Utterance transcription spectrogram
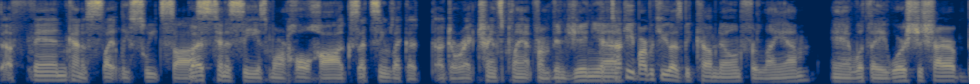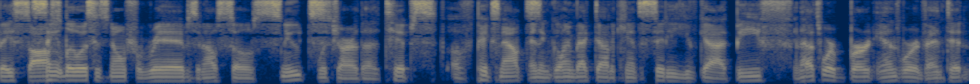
a, thin, kind of slightly sweet sauce. West Tennessee is more whole hogs. That seems like a, a direct transplant from Virginia. Kentucky barbecue has become known for lamb and with a Worcestershire based sauce. St. Louis is known for ribs and also snoots, which are the tips of pig snouts. And then going back down to Kansas City, you've got beef, and that's where burnt ends were invented.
